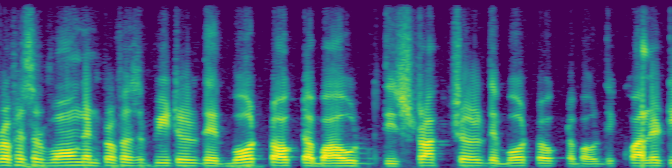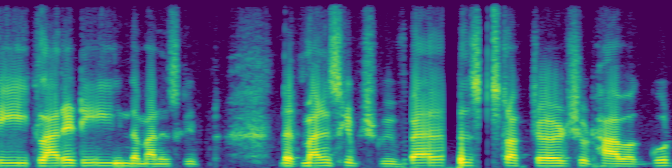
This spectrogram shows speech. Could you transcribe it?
professor wong and professor peter they both talked about the structure they both talked about the quality clarity in the manuscript. That manuscript should be well structured should have a good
